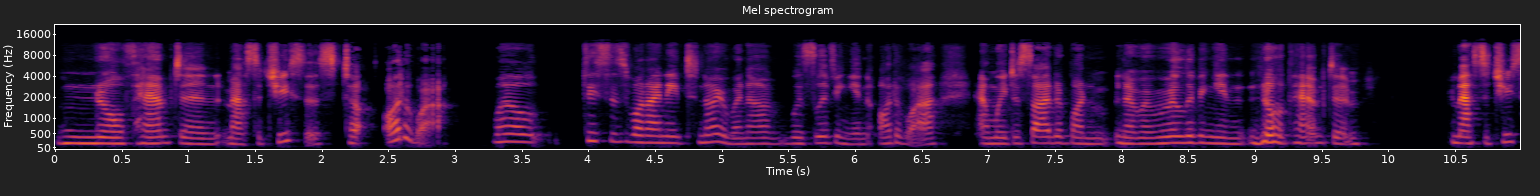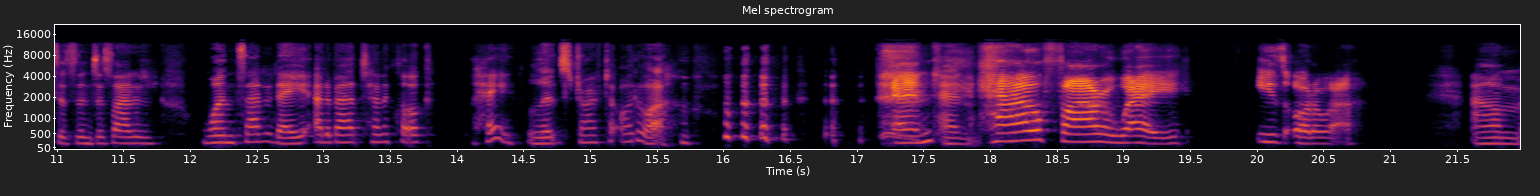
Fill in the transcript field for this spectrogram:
Northampton, Massachusetts, to Ottawa? Well, this is what I need to know when I was living in Ottawa, and we decided one. No, when we were living in Northampton, Massachusetts, and decided one Saturday at about ten o'clock, hey, let's drive to Ottawa. and, and how far away is Ottawa? Um,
